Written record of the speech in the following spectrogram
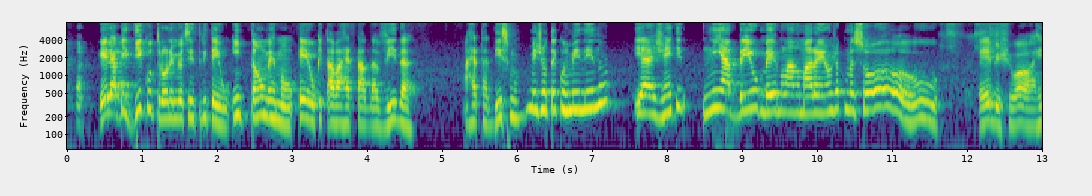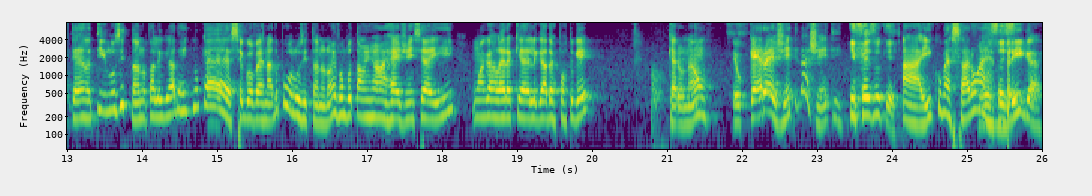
Ele abdica o trono em 1831. Então, meu irmão, eu que tava arretado da vida, arretadíssimo, me juntei com os meninos e a gente, em abril mesmo, lá no Maranhão, já começou o. Ei, bicho, ó, a gente é anti-lusitano, tá ligado? A gente não quer ser governado por lusitano, não. E vamos botar uma regência aí, uma galera que é ligada aos português. Quero não. Eu quero é gente da gente. E fez o quê? Aí começaram as brigas.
